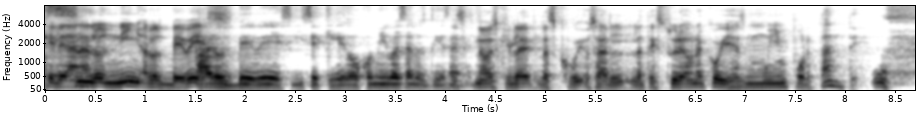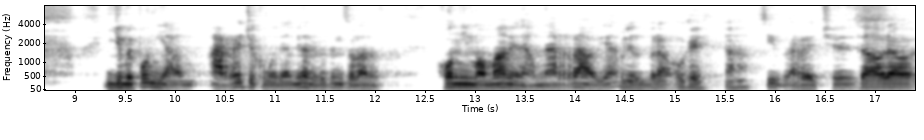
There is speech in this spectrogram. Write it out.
que le dan a los niños, a los bebés. a los bebés y se quedó conmigo hasta los 10 años. Es- no, es que la, las o sea, la textura de una cobija es muy importante. Uf. Y yo me ponía arrecho, como dirían mis amigos venezolanos. Con mi mamá me da una rabia. Ponías bravo, ok, ajá. Sí, arrecho es, bravo-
